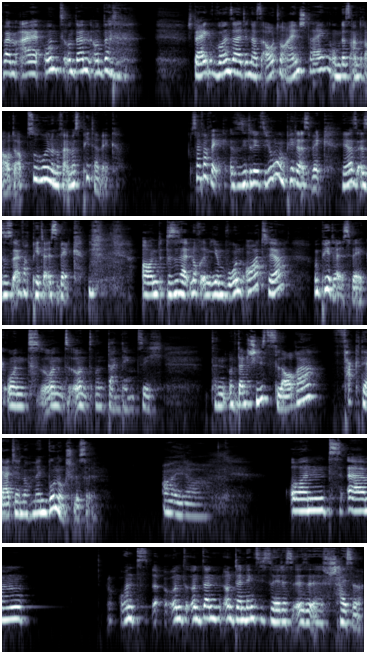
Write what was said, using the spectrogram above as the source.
beim Ei- und und dann und dann steigen wollen sie halt in das Auto einsteigen, um das andere Auto abzuholen und auf einmal ist Peter weg. Ist einfach weg. Also sie dreht sich um und Peter ist weg. Ja, also es ist einfach Peter ist weg. Und das ist halt noch in ihrem Wohnort, ja, und Peter ist weg und und und und dann denkt sich dann und dann schießt Laura, fuck, der hat ja noch meinen Wohnungsschlüssel. Alter. Und ähm, und und und dann und dann denkt sie so, ja, das ist äh, scheiße.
